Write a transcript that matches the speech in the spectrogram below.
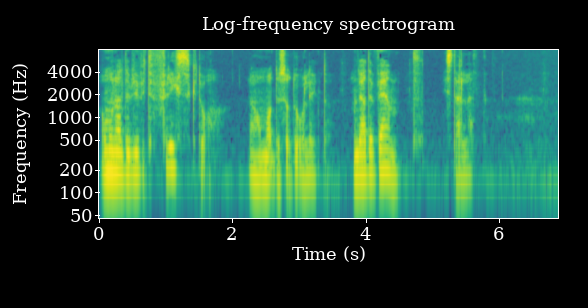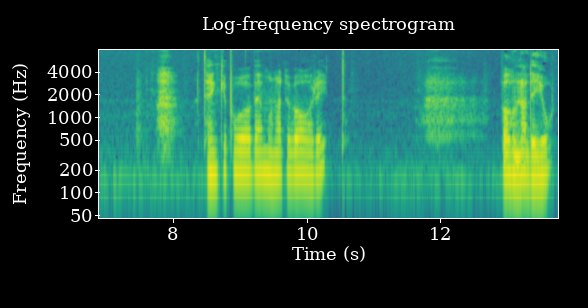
Om hon hade blivit frisk då, när hon mådde så dåligt. Om det hade vänt istället. Jag tänker på vem hon hade varit. Vad hon hade gjort.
